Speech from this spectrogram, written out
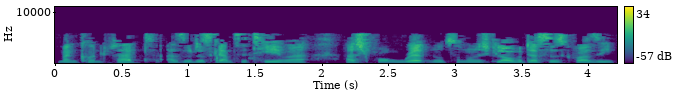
man könnte halt also das ganze Thema als Sprungbrett nutzen und ich glaube, das ist quasi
